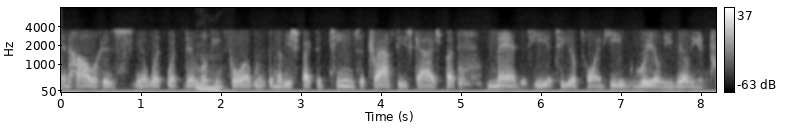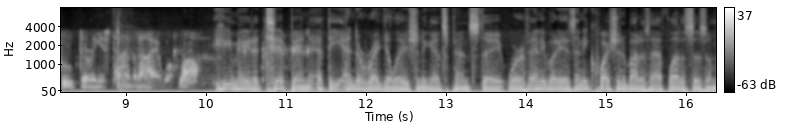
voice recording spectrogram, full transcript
and how his you know what what they're mm-hmm. looking for in the respective teams that draft these guys. But man, did he to your point, he really really improved during his time in Iowa. Wow. He made a tip in at the end of regulation against Penn State, where if anybody has any question about his athleticism.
